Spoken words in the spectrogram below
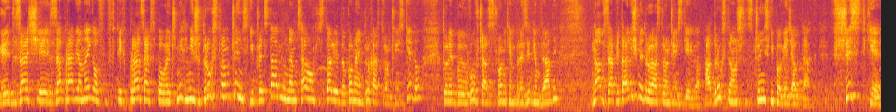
e, zaś zaprawionego w tych pracach społecznych niż Druh Strączyński. Przedstawił nam całą historię dokonań Druha Strączyńskiego, który był wówczas członkiem prezydium Rady. No, zapytaliśmy Druha Strączyńskiego, a Druh Strączyński powiedział tak. Wszystkie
